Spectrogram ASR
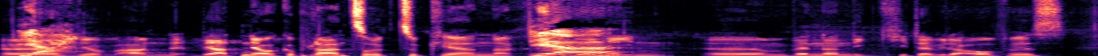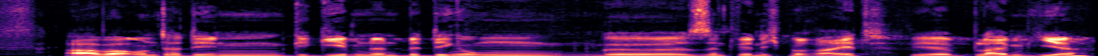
Äh, Ja. Wir, wir hatten ja auch geplant, zurückzukehren nach äh, Ja. Berlin, ähm, wenn dann die Kita wieder auf ist. Aber unter den gegebenen Bedingungen äh, sind wir nicht bereit. Wir bleiben hier,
